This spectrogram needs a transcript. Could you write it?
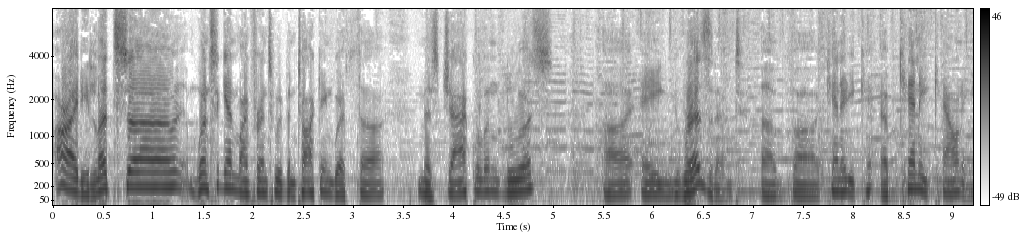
All righty, let's uh, once again, my friends. We've been talking with uh, Miss Jacqueline Lewis, uh, a resident of uh, Kennedy of Kenny County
